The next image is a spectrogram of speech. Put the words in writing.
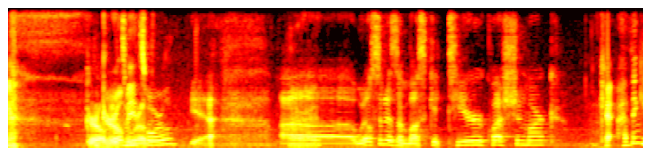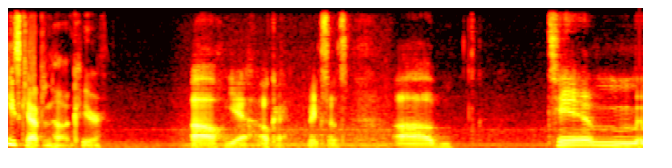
Girl, Girl Meets World. Yeah. Uh, Wilson is a musketeer? Question mark. Ca- I think he's Captain Hook here. Oh yeah. Okay, makes sense. Um, Tim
